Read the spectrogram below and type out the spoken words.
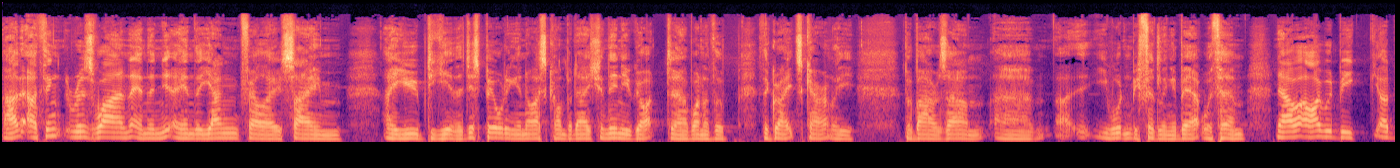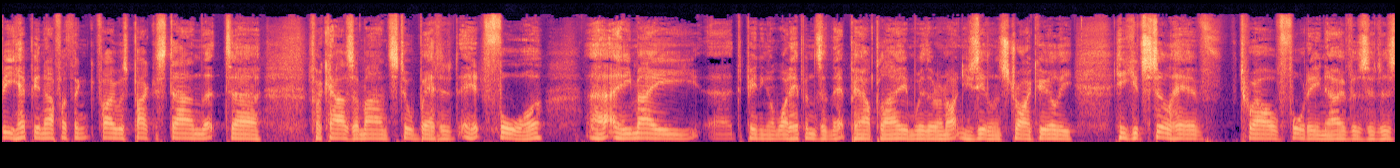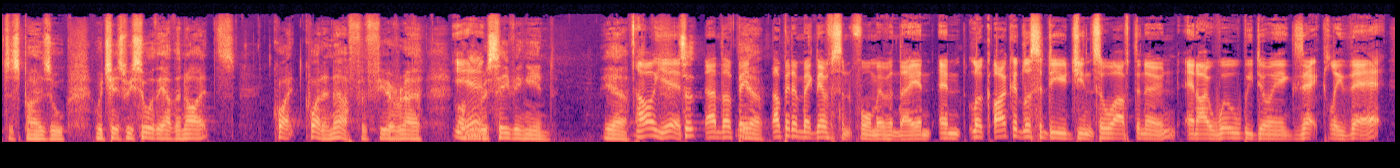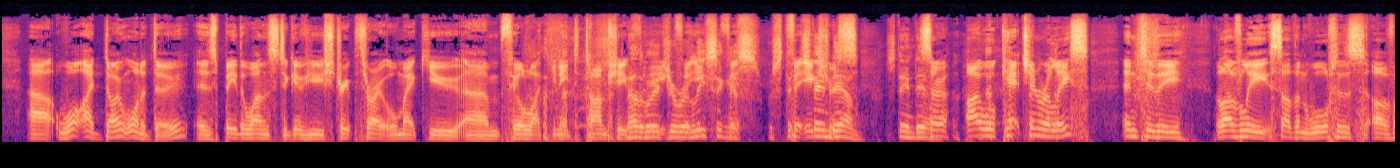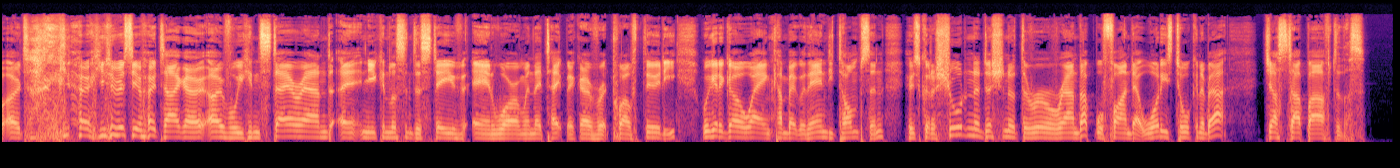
Uh, I think Rizwan and the and the young fellow Saim Ayub together, just building a nice combination. Then you've got uh, one of the, the greats currently, Babar Azam. Um, uh, you wouldn't be fiddling about with him. Now, I would be I'd be happy enough. I think if I was Pakistan that uh, Zaman still batted at four. Uh, and he may, uh, depending on what happens in that power play and whether or not New Zealand strike early, he could still have 12, 14 overs at his disposal, which, as we saw the other night, quite quite enough if you're uh, on yeah. the receiving end. Yeah. Oh yeah, So- uh, they've been yeah. they've been in magnificent form, haven't they? And and look, I could listen to you gents all afternoon, and I will be doing exactly that. Uh, what I don't want to do is be the ones to give you strep throat or make you um, feel like you need to timesheet. In other for the- words, you're releasing for- us. for St- stand extras. down. Stand down. So I will catch and release into the lovely southern waters of Otago, University of Otago Oval. You can stay around uh, and you can listen to Steve and Warren when they take back over at 12.30. We're going to go away and come back with Andy Thompson, who's got a shortened edition of the Rural Roundup. We'll find out what he's talking about just up after this.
